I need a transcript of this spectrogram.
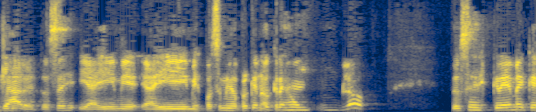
Claro, entonces, y ahí mi, ahí mi esposo me dijo, ¿por qué no creas un, blog? Entonces, créeme que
